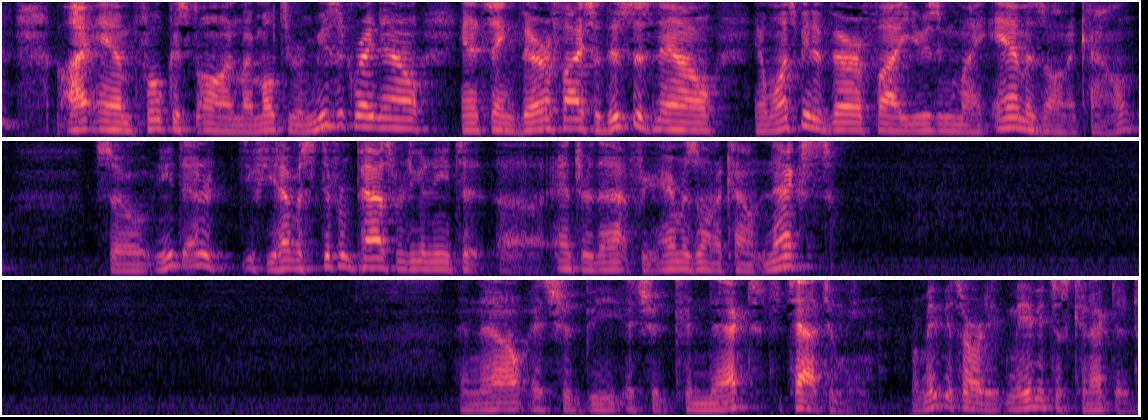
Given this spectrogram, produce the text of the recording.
I am focused on my multi-room music right now and it's saying verify. So this is now, it wants me to verify using my Amazon account. So you need to enter, if you have a different password, you're to need to uh, enter that for your Amazon account next. And now it should be, it should connect to Tatooine. Or maybe it's already, maybe it's just connected.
